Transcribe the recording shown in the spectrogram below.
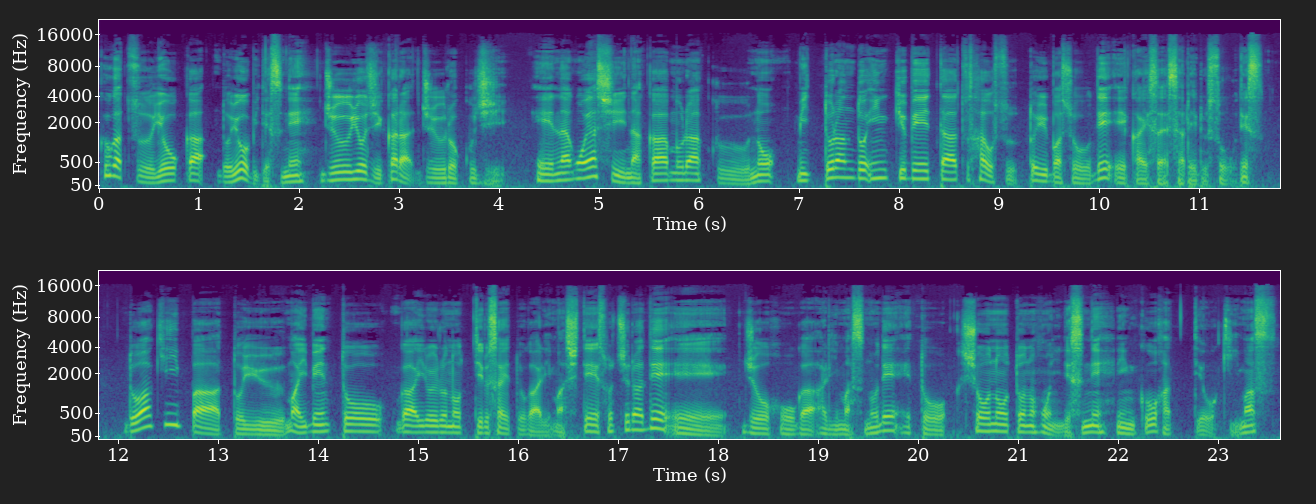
9月8日土曜日ですね。14時から16時。えー、名古屋市中村区のミッドランドインキュベーターズハウスという場所で開催されるそうです。ドアキーパーという、まあ、イベントがいろいろ載っているサイトがありまして、そちらで、えー、情報がありますので、えっと、ショーノートの方にですね、リンクを貼っておきます。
